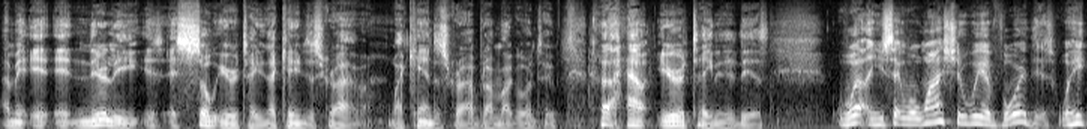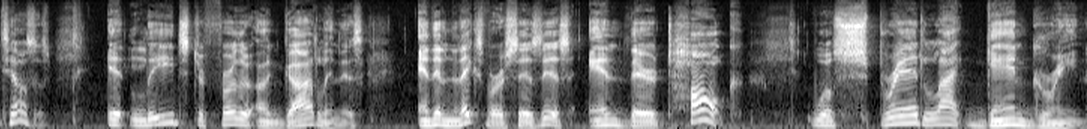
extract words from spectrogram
I mean, it, it nearly is it's so irritating. I can't even describe. Well, I can describe, but I'm not going to. how irritating it is. Well, you say, well, why should we avoid this? Well, he tells us it leads to further ungodliness. And then the next verse says this, and their talk will spread like gangrene.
